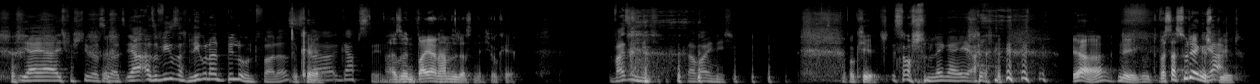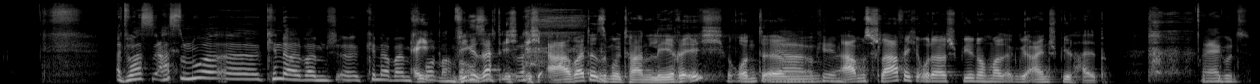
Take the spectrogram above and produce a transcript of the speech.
Ja, ja, ich verstehe, was du meinst. Ja, also wie gesagt, Legoland Billund war das. Okay. Da gab es den. Also in Bayern haben sie das nicht, okay. Weiß ich nicht. Da war ich nicht. Okay. Ist auch schon länger her. Ja, nee, gut. Was hast du denn Ja. gespielt? Du hast, hast du nur äh, Kinder beim äh, Kinder beim Ey, Sport machen? wie gesagt, ich, ich arbeite, simultan lehre ich und ähm, Ja, okay. abends schlafe ich oder spiele nochmal irgendwie ein Spiel halb. Ja, gut,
